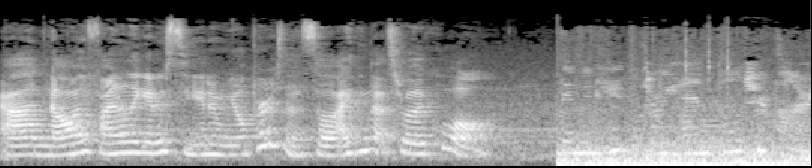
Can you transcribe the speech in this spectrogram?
And now I finally get to see it in real person. So I think that's really cool. History and culture part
